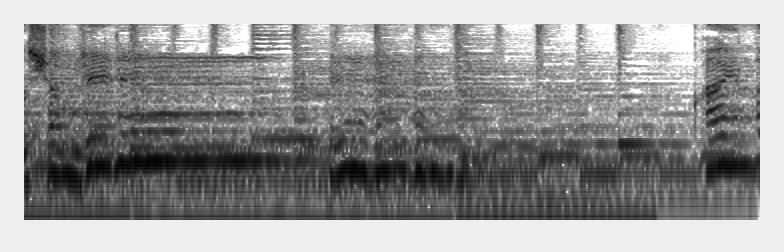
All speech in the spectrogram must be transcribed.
我生日快乐！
